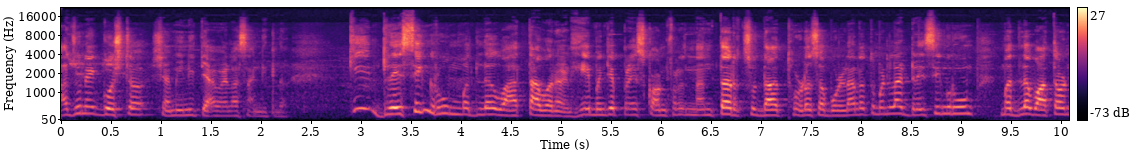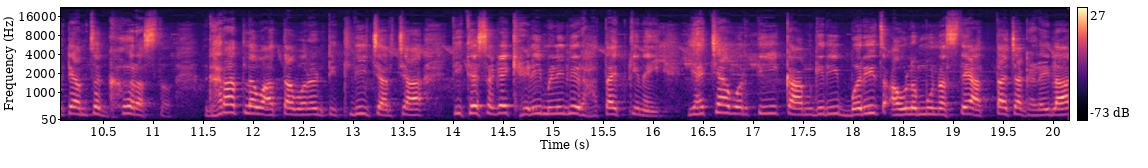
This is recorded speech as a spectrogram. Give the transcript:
अजून एक गोष्ट शमीनी त्यावेळेला सांगितलं. की ड्रेसिंग रूममधलं वातावरण हे म्हणजे प्रेस कॉन्फरन्स नंतर सुद्धा थोडंसं बोलणार तो म्हटला ड्रेसिंग रूममधलं वातावरण ते आमचं घर असतं. घरातलं वातावरण तिथली चर्चा तिथे सगळे खेळीमिळीने राहत आहेत की नाही ह्याच्यावरती कामगिरी बरीच अवलंबून असते आत्ताच्या घडीला.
